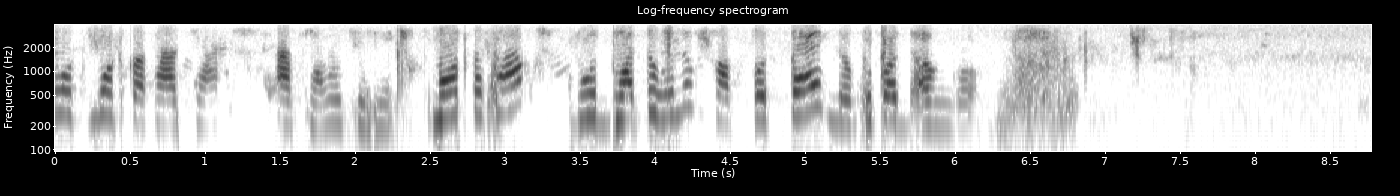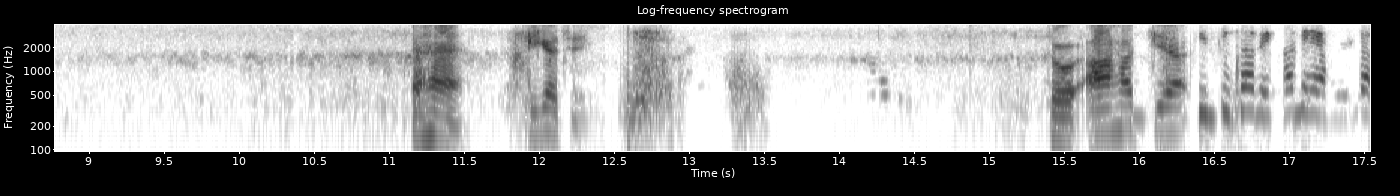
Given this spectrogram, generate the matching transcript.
মোট মোট কথা আচ্ছা আচ্ছা বুঝেছি মোট কথা বুধ ধাতু হলো সব প্রত্যয় লঘুপদ অঙ্গ। হ্যাঁ ঠিক আছে। তো আহাত্যা কিন্তু স্যার এখানে একটা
